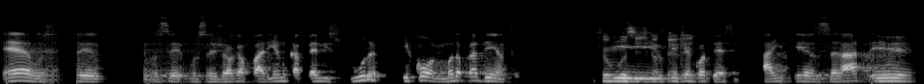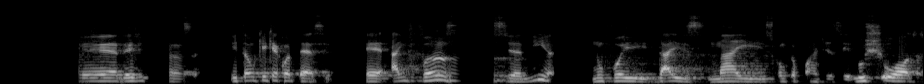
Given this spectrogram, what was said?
É, você, você, você joga farinha no café, mistura e come, manda para dentro. E o que, que acontece? A, exato, é, é, desde criança. Então, o que, que acontece? É, a infância minha não foi das mais, como que eu posso dizer, luxuosas.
